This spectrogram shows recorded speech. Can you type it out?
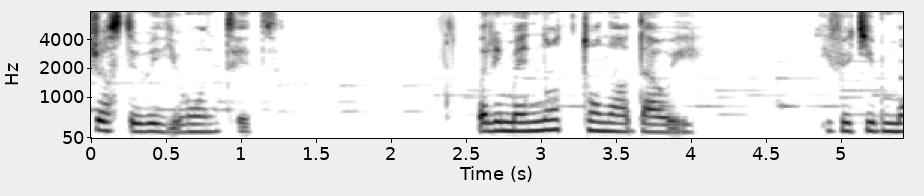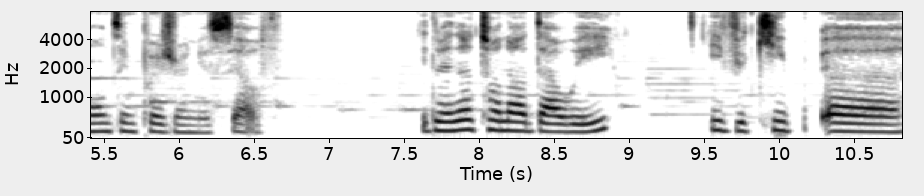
just the way you want it. But it may not turn out that way if you keep mounting pressure on yourself. It may not turn out that way if you keep uh,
